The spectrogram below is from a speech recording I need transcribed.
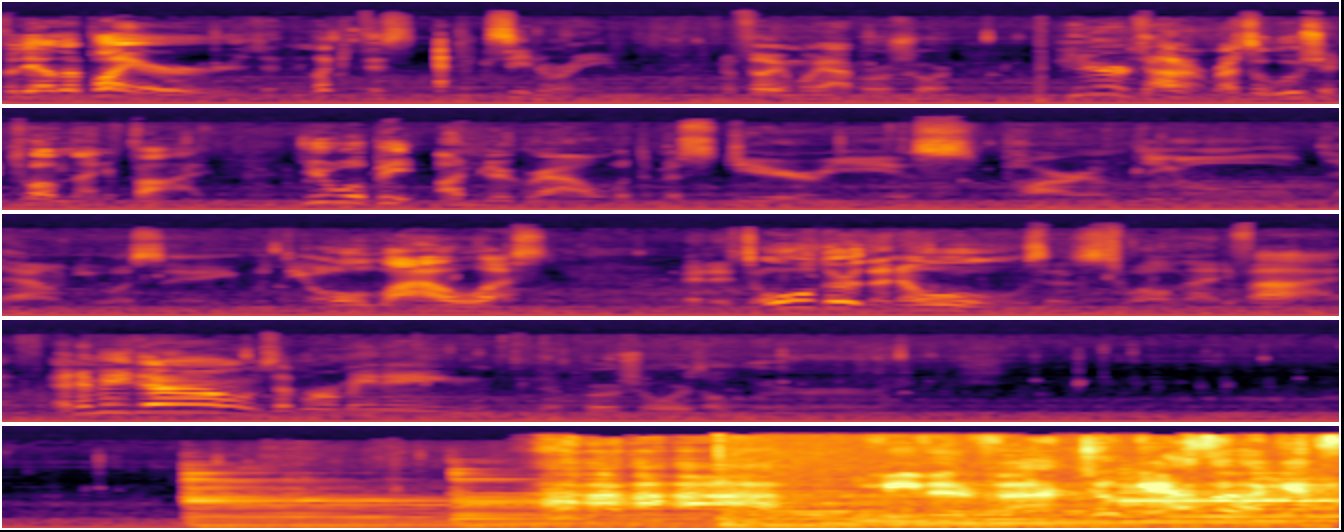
for the other players and look at this epic scenery. I'm filling my brochure. Here down at Resolution 1295, you will be underground with the mysterious part of the old down USA with the old Wild West. And it's older than old since 1295. Enemy down, seven remaining. The brochure is over. We will work together against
